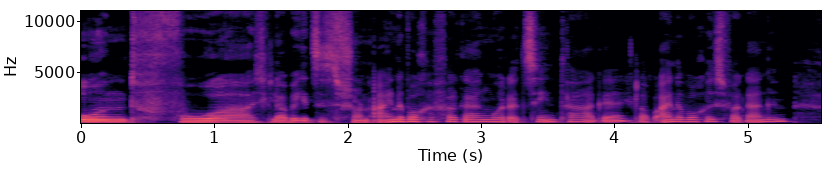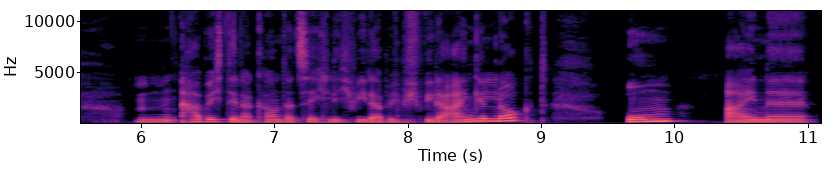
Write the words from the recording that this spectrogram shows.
Und vor, ich glaube, jetzt ist schon eine Woche vergangen oder zehn Tage, ich glaube, eine Woche ist vergangen, hm, habe ich den Account tatsächlich wieder, habe ich mich wieder eingeloggt, um eine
